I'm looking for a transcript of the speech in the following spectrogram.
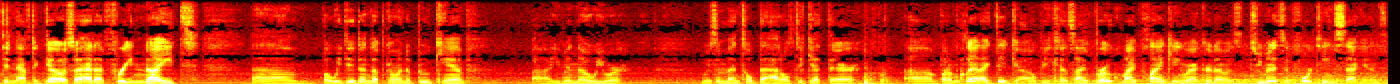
didn't have to go. So I had a free night, um, but we did end up going to boot camp, uh, even though we were. It was a mental battle to get there, um, but I'm glad I did go because I broke my planking record. I was two minutes and 14 seconds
